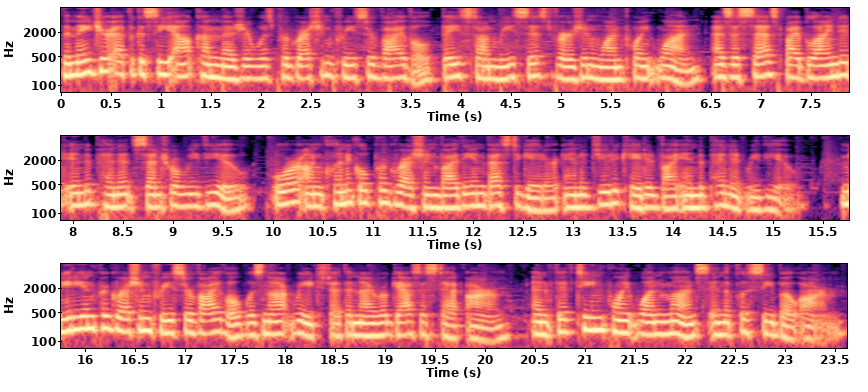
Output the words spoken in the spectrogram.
The major efficacy outcome measure was progression free survival based on RECIST version 1.1 as assessed by blinded independent central review or on clinical progression by the investigator and adjudicated by independent review. Median progression free survival was not reached at the nirogacestat arm and 15.1 months in the placebo arm.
